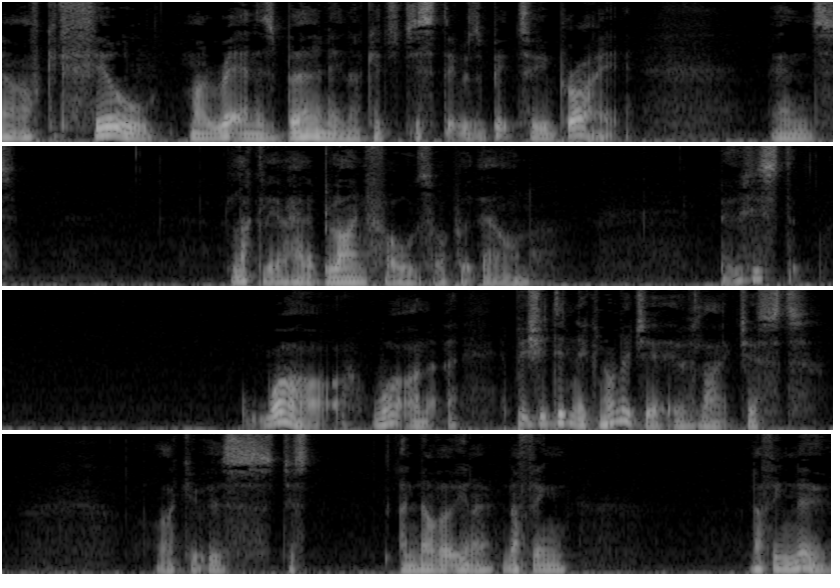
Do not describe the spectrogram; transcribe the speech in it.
know, I could feel my retinas burning. I could just, it was a bit too bright. And luckily I had a blindfold, so I put that on. But it was just what? What on? But she didn't acknowledge it. It was like just, like it was just another, you know, nothing, nothing new.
